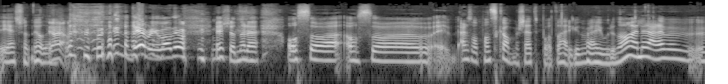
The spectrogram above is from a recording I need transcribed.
Jeg skjønner jo det. Ja, ja. det blir man jo. Jeg skjønner det. Og så er det sånn at man skammer seg etterpå at herregud, hva jeg gjorde nå? Eller er det,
